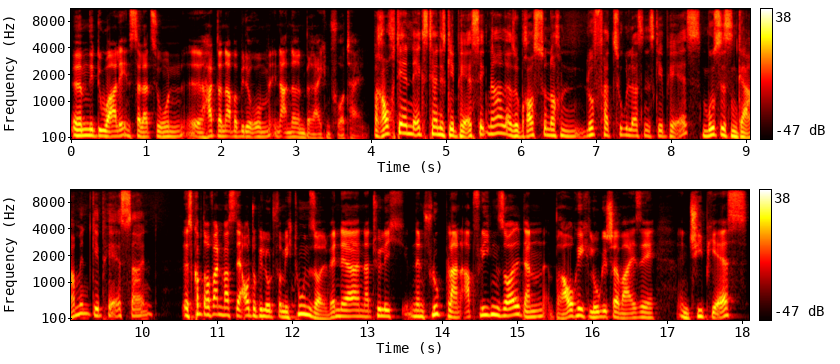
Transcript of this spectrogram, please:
Ähm, eine duale Installation äh, hat dann aber wiederum in anderen Bereichen Vorteile. Braucht der ein externes GPS-Signal? Also brauchst du noch ein luftfahrtzugelassenes GPS? Muss es ein Garmin-GPS sein? Es kommt darauf an, was der Autopilot für mich tun soll. Wenn der natürlich einen Flugplan abfliegen soll, dann brauche ich logischerweise ein GPS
